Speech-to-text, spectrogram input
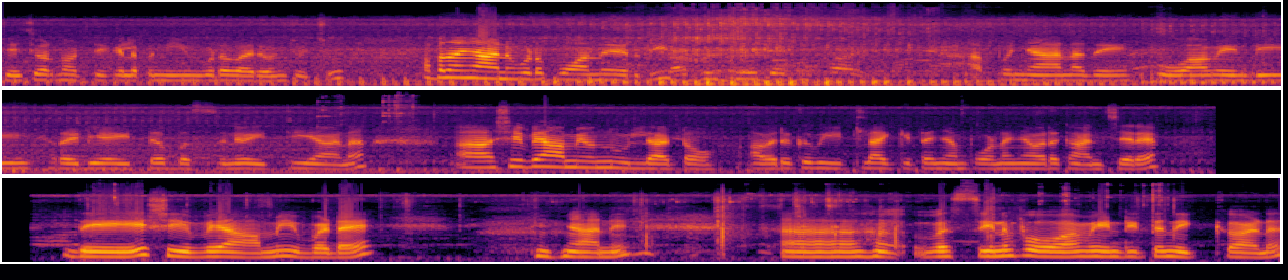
ചേച്ചി പറഞ്ഞു ഒറ്റയ്ക്കല്ല അപ്പോൾ നീയും കൂടെ വരുമെന്ന് ചോദിച്ചു. അപ്പോൾ ഞാൻ ഞാനും കൂടെ പോകാമെന്ന് കരുതി. അപ്പോൾ ഞാനത് പോകാൻ വേണ്ടി റെഡി ആയിട്ട് ബസ്സിന് വെയിറ്റ് ചെയ്യാണ്. ശിവയാമിയൊന്നും ഇല്ല കേട്ടോ അവരൊക്കെ വീട്ടിലാക്കിയിട്ട് ഞാൻ പോകണേ ഞാൻ അവരെ കാണിച്ചു തരാം. ദേ ശിവയാമി ഇവിടെ. ഞാൻ ബസ്സിന് പോകാൻ വേണ്ടിയിട്ട് നിൽക്കുകയാണ്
